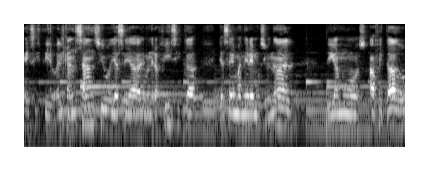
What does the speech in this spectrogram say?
existido. El cansancio, ya sea de manera física, ya sea de manera emocional, digamos, ha afectado.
